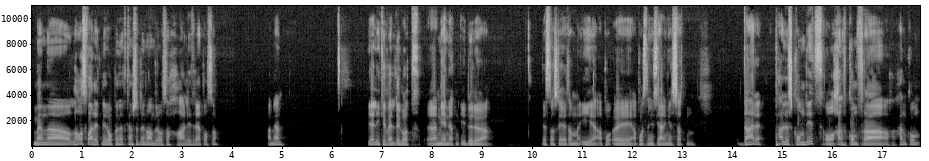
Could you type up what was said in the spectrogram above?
Men uh, la oss være litt mer åpenhet. Kanskje den andre også har litt rett også. Amen. Jeg liker veldig godt uh, menigheten i Berøa. Det står skrevet om i Apostelens gjerninger 17. Der Paulus kom dit, og han kom fra, han kom,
